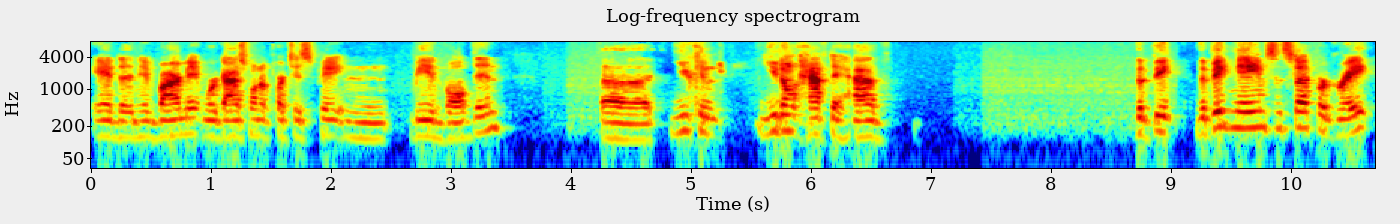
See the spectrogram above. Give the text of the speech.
and an environment where guys want to participate and be involved in, uh, you can. You don't have to have the big the big names and stuff are great.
